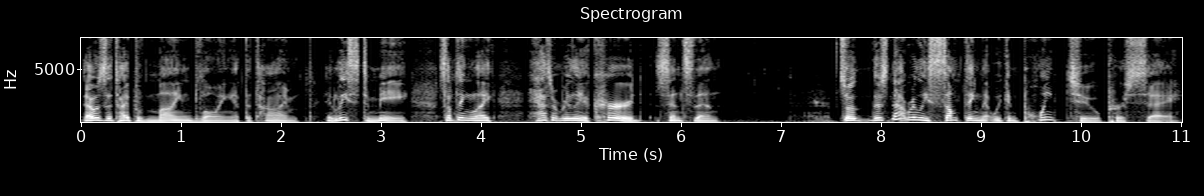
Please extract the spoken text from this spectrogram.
That was the type of mind blowing at the time, at least to me, something like hasn't really occurred since then. So there's not really something that we can point to per se.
